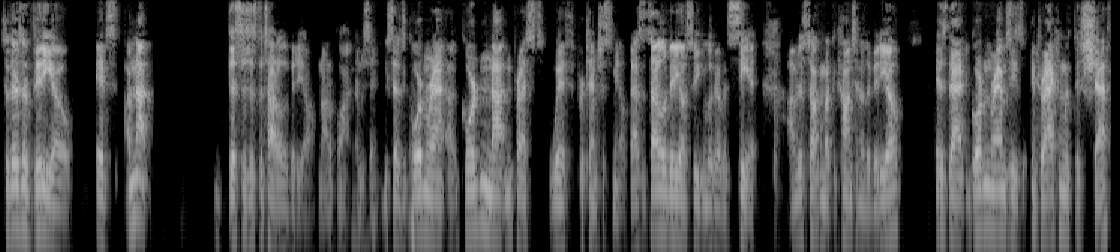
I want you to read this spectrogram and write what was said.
So there's a video. It's I'm not. This is just the title of the video. I'm not applying. I'm just saying. He says Gordon Ra- uh, Gordon not impressed with pretentious meal. That's the title of the video, so you can look it up and see it. I'm just talking about the content of the video. Is that Gordon Ramsay's interacting with the chef,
